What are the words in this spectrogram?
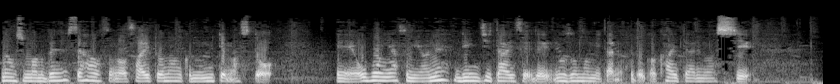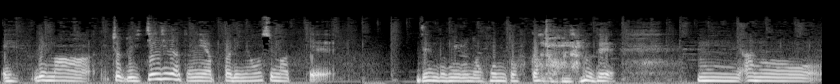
直島のベネッセハウスのサイトなんかも見てますと、えー、お盆休みはね、臨時体制で臨むみたいなことが書いてありますし、え、でまあ、ちょっと一日だとね、やっぱり直島って全部見るの本当不可能なので、うん、あの、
